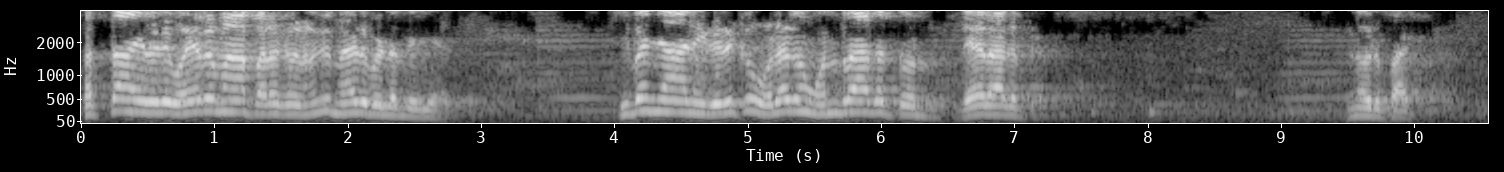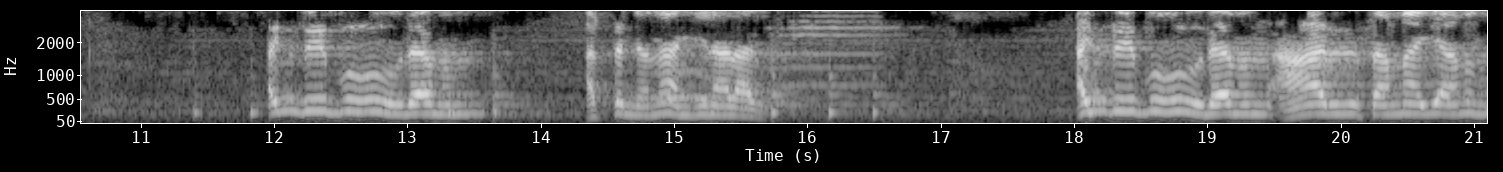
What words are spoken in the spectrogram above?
பத்தாயிரம் உயரமா பறக்கிறவனுக்கு மேடு பள்ளம் தெரியாது. சிவஞானிகளுக்கு உலகம் ஒன்றாக தோன்றும். வேறாக தோன்றும். இன்னொரு பாட்டு. ஐந்து பூதமும் அத்தன் சொன்னா அஞ்சு நாள் ஆகுது. ஐந்து பூதமும் ஆறு சமயமும்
